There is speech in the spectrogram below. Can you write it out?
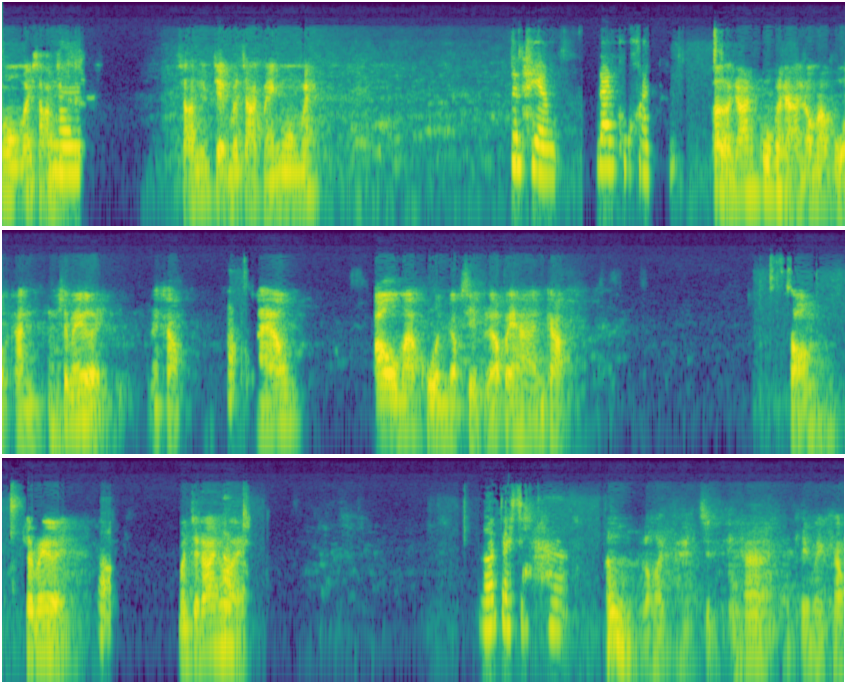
งงไหมสามสิบเจ็ดสามสิบเจ็ดมาจากไหนงงไหมเส้นแทงด้านคู่ขนานเออ ด้านคู่ขนานเอามาบวกกัน ใช่ไหมเอ่ยนะครับครับแล้วเอามาคูณกับสิบแล้วไปหารกับ สองใช่ไหมเอ่ยมันจะได้เท่าไหร่ร้อยแปดสิบห้าเออร้อยแปดสิบห้าโอเคไหมครับ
